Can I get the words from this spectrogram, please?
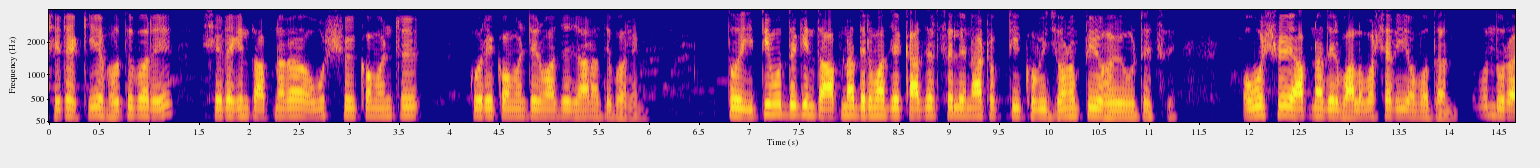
সেটা কে হতে পারে, সেটা কিন্তু আপনারা অবশ্যই কমেন্টে করে কমেন্টের মাঝে জানাতে পারেন। তো ইতিমধ্যে কিন্তু আপনাদের মাঝে কাজের ছেলে নাটকটি খুবই জনপ্রিয় হয়ে উঠেছে। অবশ্যই আপনাদের ভালোবাসারই অবদান। বন্ধুরা,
